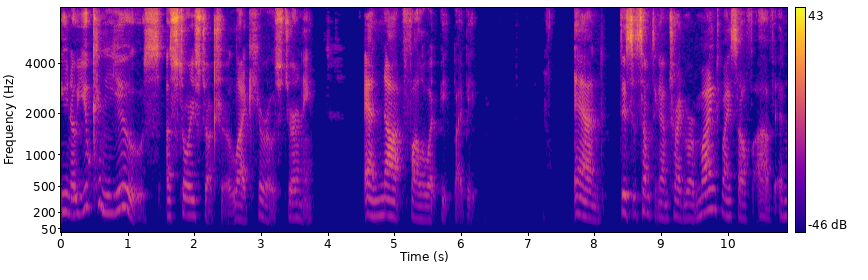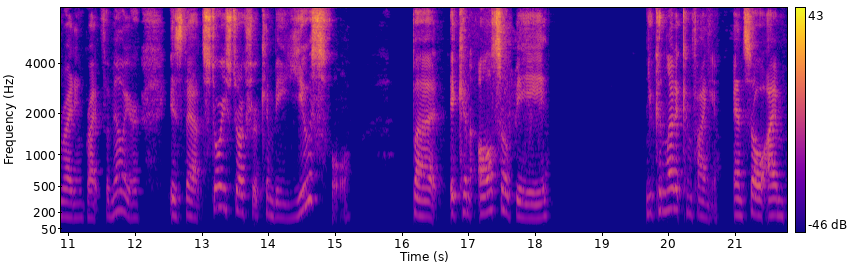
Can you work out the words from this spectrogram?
you know, you can use a story structure like Hero's Journey and not follow it beat by beat. And this is something I'm trying to remind myself of in writing Bright Familiar is that story structure can be useful, but it can also be, you can let it confine you. And so I'm,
